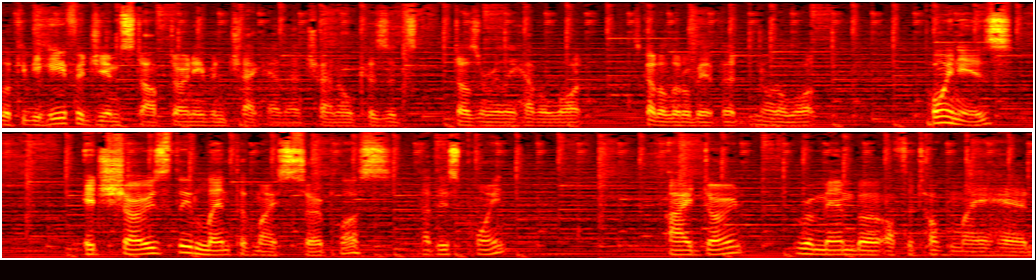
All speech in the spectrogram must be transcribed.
look, if you're here for gym stuff, don't even check out that channel because it doesn't really have a lot. It's got a little bit, but not a lot. Point is, it shows the length of my surplus at this point. I don't remember off the top of my head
